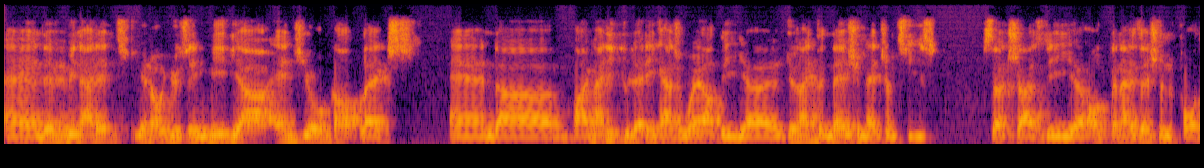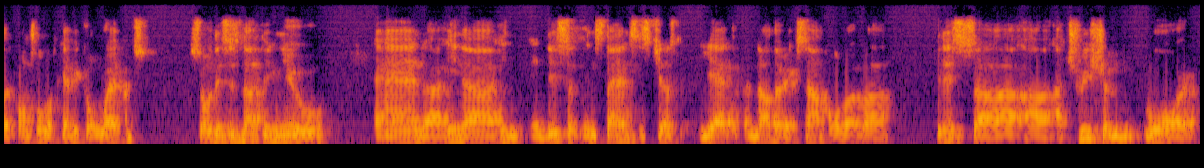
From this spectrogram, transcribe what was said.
and they've been at it, you know, using media, NGO complex, and uh, by manipulating as well the uh, United Nations agencies, such as the uh, Organization for the Control of Chemical Weapons. So this is nothing new. And uh, in, uh, in, in, this instance, it's just yet another example of uh, this attrition war,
